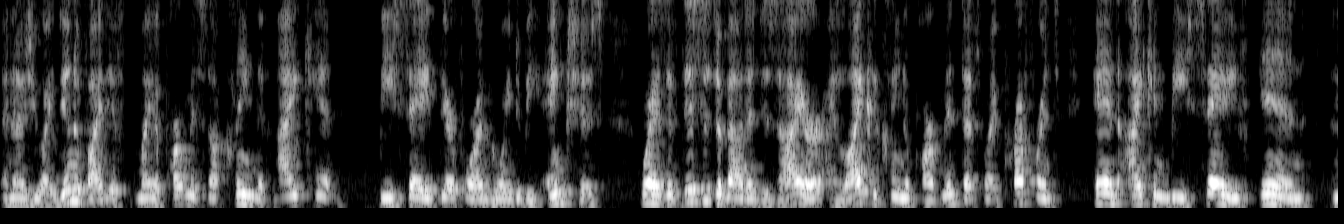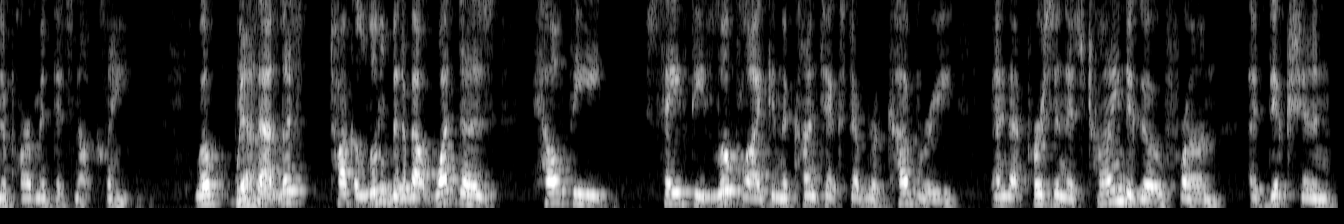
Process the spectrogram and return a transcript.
And as you identified, if my apartment's not clean, then I can't be safe, therefore I'm going to be anxious. Whereas if this is about a desire, I like a clean apartment, that's my preference, and I can be safe in an apartment that's not clean. Well, with yeah. that, let's talk a little bit about what does healthy safety look like in the context of recovery and that person that's trying to go from addiction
